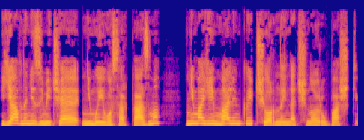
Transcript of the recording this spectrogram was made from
явно не замечая ни моего сарказма, ни моей маленькой черной ночной рубашки.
